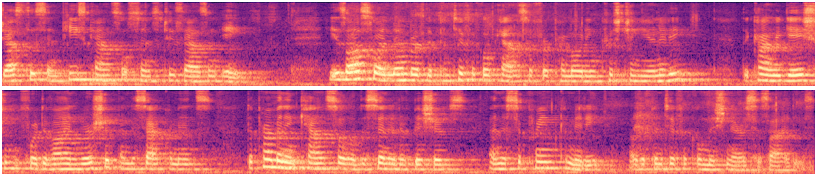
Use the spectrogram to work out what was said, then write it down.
Justice and Peace Council since 2008. He is also a member of the Pontifical Council for Promoting Christian Unity, the Congregation for Divine Worship and the Sacraments, the Permanent Council of the Synod of Bishops, and the Supreme Committee of the Pontifical Missionary Societies.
